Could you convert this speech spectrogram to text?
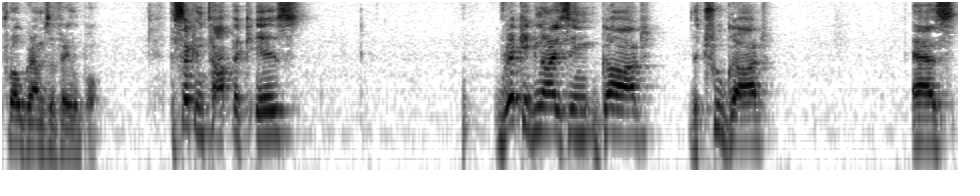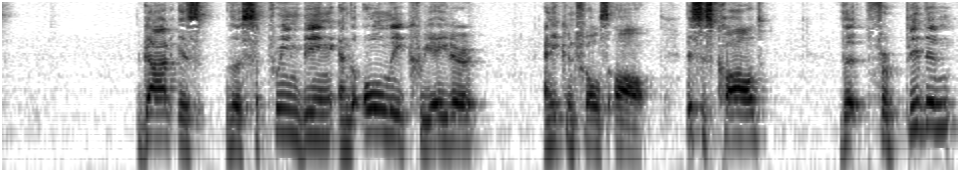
programs available. The second topic is recognizing God, the true God, as God is the supreme being and the only creator, and he controls all. This is called the forbidden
